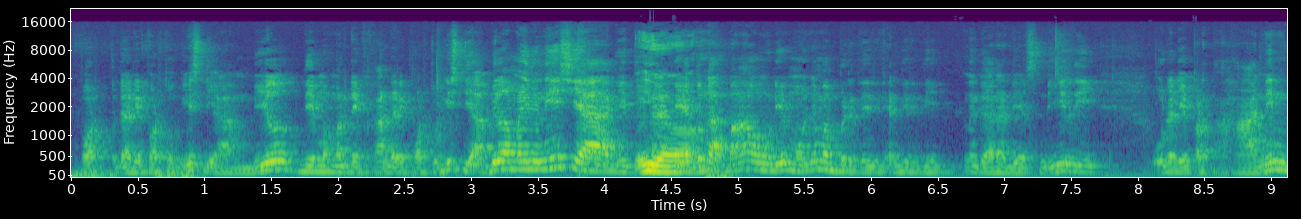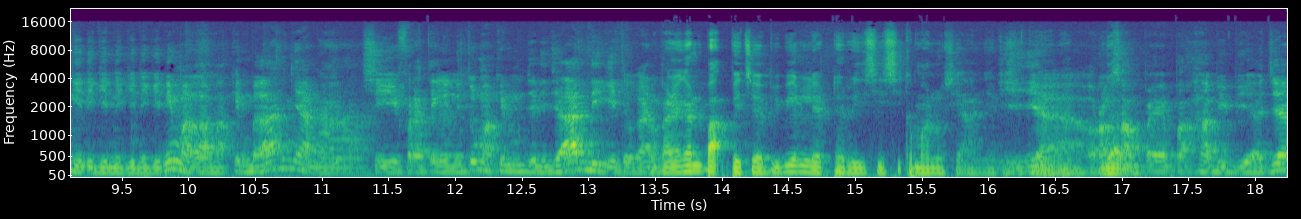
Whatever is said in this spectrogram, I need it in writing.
Port- dari Portugis diambil, dia memerdekakan dari Portugis diambil sama Indonesia gitu. Iya. Nah, dia tuh nggak mau, dia maunya memberdirikan diri di negara dia sendiri. Udah dipertahanin gini gini gini gini malah makin banyak. Nah. Si Fretilin itu makin menjadi jadi gitu kan. makanya kan Pak B.J. Habibie lihat dari sisi kemanusiaannya di Iya, kan. orang Nggak- sampai Pak Habibie aja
